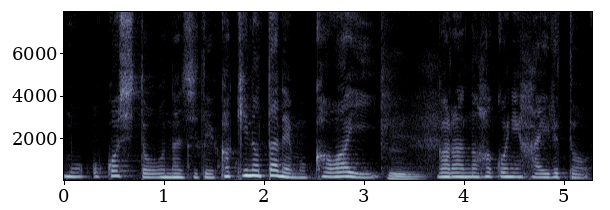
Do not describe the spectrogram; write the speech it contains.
もうおこしと同じで柿の種も可愛いうん。柄の箱に入ると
